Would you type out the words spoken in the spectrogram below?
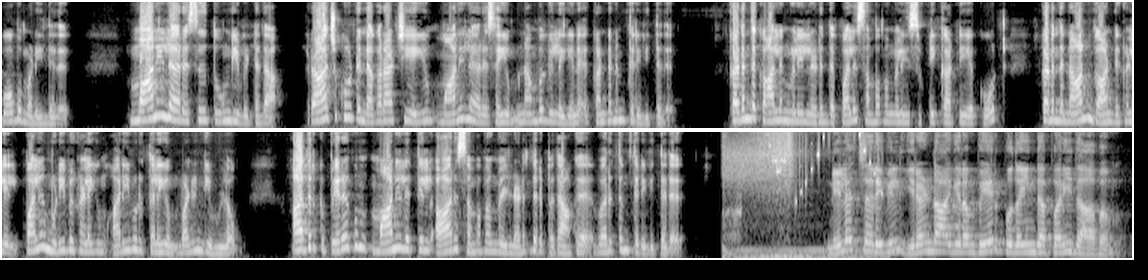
கோபமடைந்தது. மாநில அரசு தூங்கிவிட்டதா? ராஜ்கோட் நகராட்சியையும் மாநில அரசையும் நம்பவில்லை என கண்டனம் தெரிவித்தது. கடந்த காலங்களில் நடந்த பல சம்பவங்களை சுட்டிக்காட்டிய கோர்ட் கடந்த நான்கு ஆண்டுகளில் பல முடிவுகளையும் அறிவுறுத்தலையும் வழங்கியுள்ளோம். அதற்கு பிறகும் மாநிலத்தில் ஆறு சம்பவங்கள் நடந்திருப்பதாக வருத்தம் தெரிவித்தது. நிலச்சரிவில் இரண்டாயிரம் பேர் புதைந்த பரிதாபம்.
